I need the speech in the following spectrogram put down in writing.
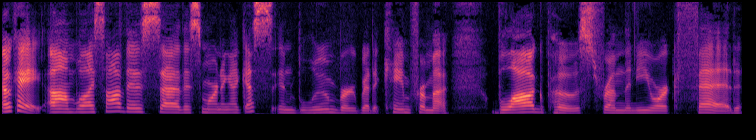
Okay. Um, well, I saw this uh, this morning, I guess in Bloomberg, but it came from a blog post from the New York Fed,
